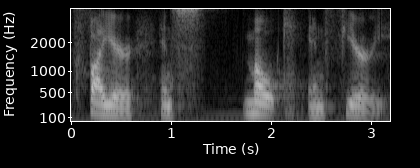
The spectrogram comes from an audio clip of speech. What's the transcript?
fire and smoke and fury.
